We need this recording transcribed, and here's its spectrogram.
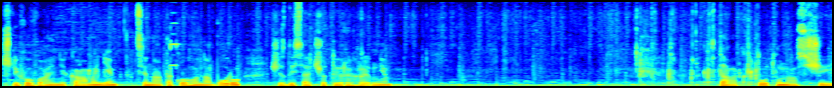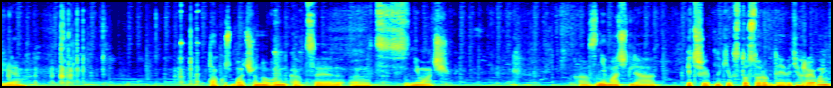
шліфувальні камені. Ціна такого набору 64 гривні. Так, тут у нас ще є. Також бачу новинка. Це е, знімач. Е, Знімач для підшипників 149 гривень.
